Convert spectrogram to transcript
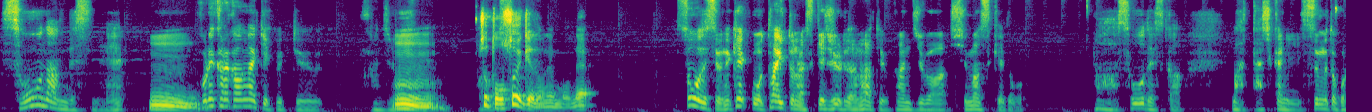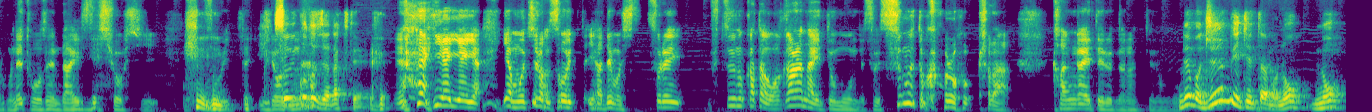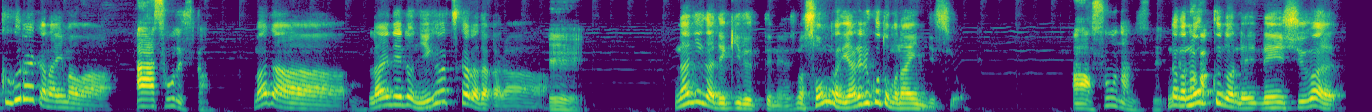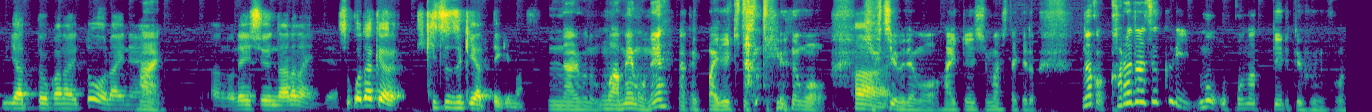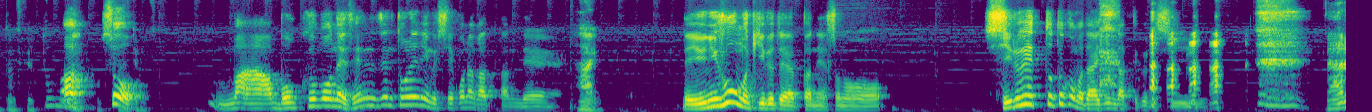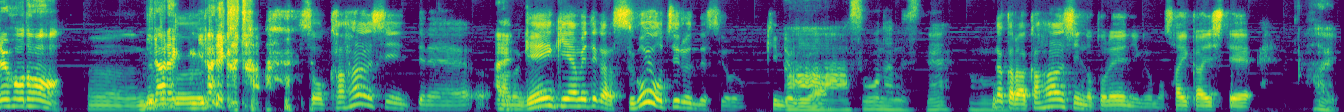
そうなんですね、うん、これから考えていくっていう感じなんですね、うん、ちょっと遅いけどねもうねそうですよね。結構タイトなスケジュールだなという感じはしますけど。ああ、そうですか。まあ確かに住むところもね、当然大事でしょうし、そういった いろんな。そういうことじゃなくて。いやいやいや、いや、もちろんそういった、いや、でも、それ、普通の方は分からないと思うんです住むところから考えてるんだなっていうのも。でも準備って言ったらもうノノックぐらいかな、今は。ああ、そうですか。まだ来年の2月からだから、ええ、何ができるってね、まあ、そんなやれることもないんですよ。ああ、そうなんですね。なんかノックの、ね、練習はやっておかないと来年、はい、あの練習にならないんで、そこだけは引き続きやっていきます。なるほど。まあ、目もね、なんかいっぱいできたっていうのも、はい、YouTube でも拝見しましたけど、なんか体作りも行っているというふうに伺ったんですけど、あそう。まあ、僕もね、全然トレーニングしてこなかったんで、はい。で、ユニフォーム着るとやっぱね、その、シルエットとかも大事になってくるし、なるほど。うん、見られ、見られ方。そう、下半身ってね、はい、あの現役やめてからすごい落ちるんですよ、筋力が。ああ、そうなんですね、うん、だから下半身のトレーニングも再開して、はい。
